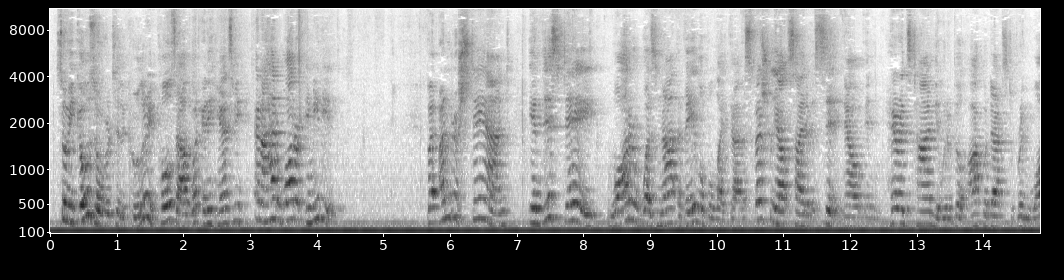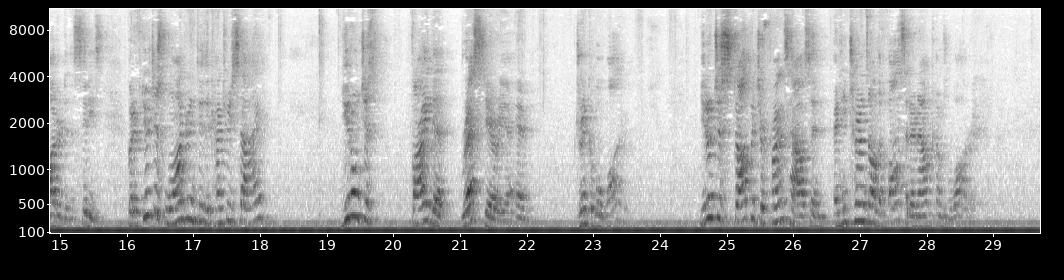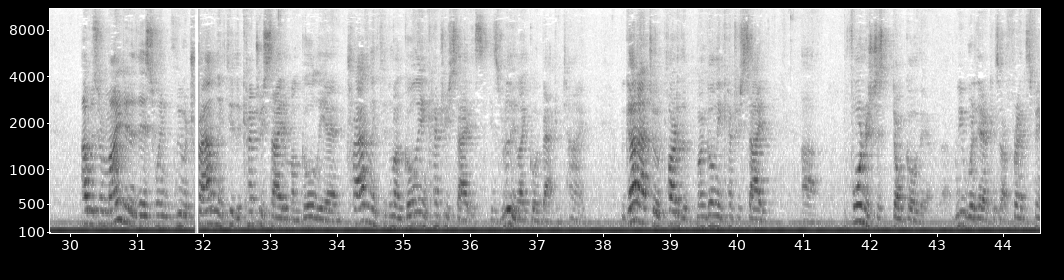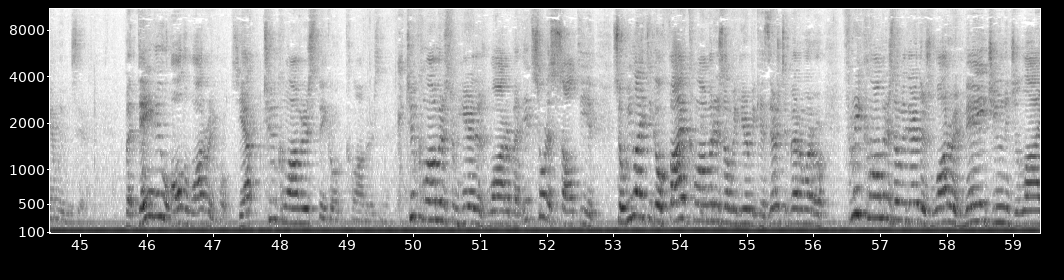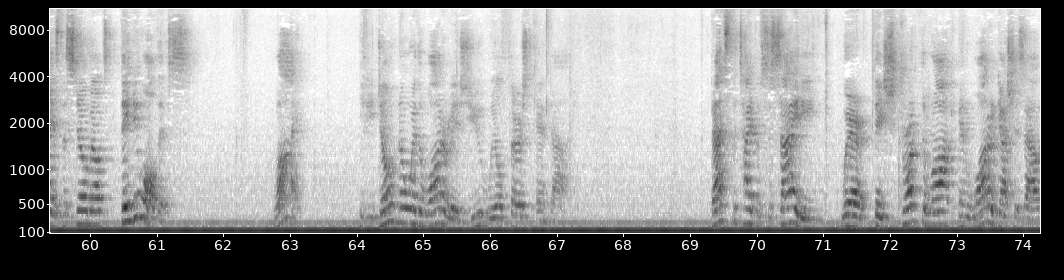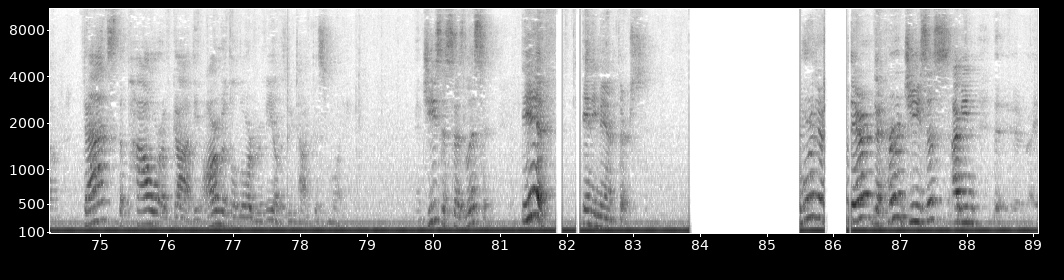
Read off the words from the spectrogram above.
So he goes over to the cooler, he pulls out what, and he hands me, and I had water immediately. But understand, in this day, water was not available like that, especially outside of a city. Now, in Herod's time, they would have built aqueducts to bring water to the cities. But if you're just wandering through the countryside, you don't just find a rest area and drinkable water. You don't just stop at your friend's house and, and he turns on the faucet and out comes water. I was reminded of this when we were traveling through the countryside in Mongolia, and traveling through the Mongolian countryside is, is really like going back in time. We got out to a part of the Mongolian countryside, uh, foreigners just don't go there. Uh, we were there because our friend's family was there. But they knew all the watering holes. Yeah, two kilometers, they go kilometers. Two kilometers from here, there's water, but it's sort of salty. And so we like to go five kilometers over here because there's the better water. Or Three kilometers over there, there's water in May, June, and July as the snow melts. They knew all this. Why? If you don't know where the water is, you will thirst and die. That's the type of society where they struck the rock and water gushes out. That's the power of God, the arm of the Lord revealed as we talked this morning. And Jesus says, listen, if any man thirst, Were there there that heard Jesus. I mean,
